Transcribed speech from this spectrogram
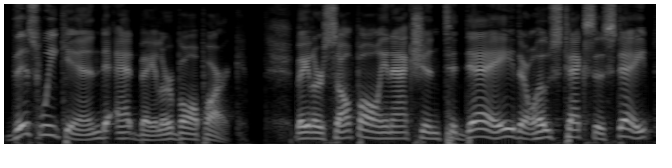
this weekend at Baylor Ballpark. Baylor softball in action today. They'll host Texas State.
